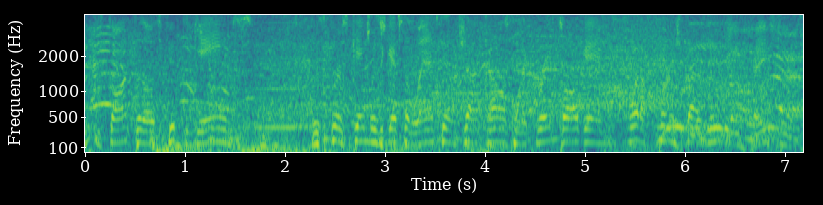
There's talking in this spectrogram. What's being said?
He's gone for those 50 games. His first game was against Atlanta, and John Collins had a great ball game. What a finish by Rudy. Patience.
